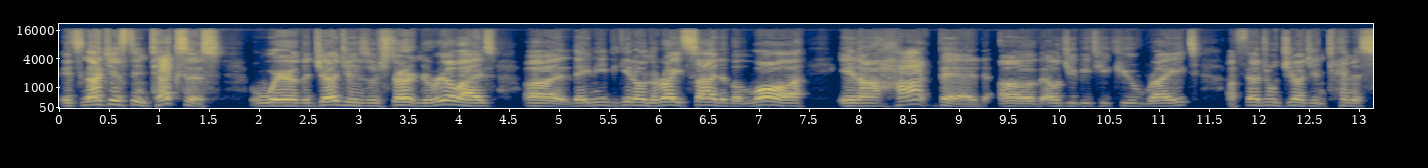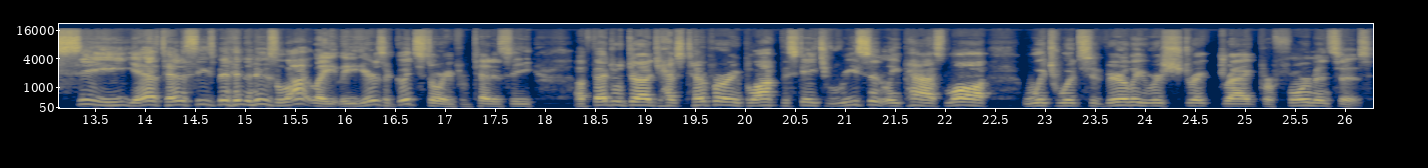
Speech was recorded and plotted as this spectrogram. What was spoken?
it's not just in Texas where the judges are starting to realize uh, they need to get on the right side of the law in a hotbed of LGBTQ rights. A federal judge in Tennessee, yeah, Tennessee's been in the news a lot lately. Here's a good story from Tennessee. A federal judge has temporarily blocked the state's recently passed law, which would severely restrict drag performances.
